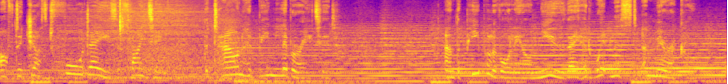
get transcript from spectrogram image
after just four days of fighting, the town had been liberated. And the people of Orleans knew they had witnessed a miracle.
